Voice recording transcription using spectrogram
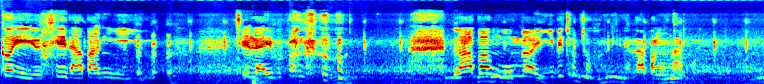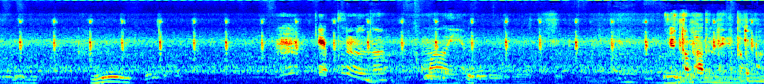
거예요. 제 라방이에요. 제 라이브 방송. 라방 뭔가 입에 촉촉하게 라방 라방. 예쁜 누나 고마워요. 유턴 돼 유턴 받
